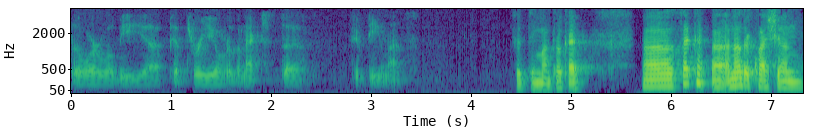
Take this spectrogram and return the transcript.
the ore will be uh, Pit 3 over the next uh, 15 months. 15 months. Okay. Uh, second, another question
